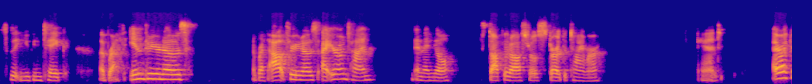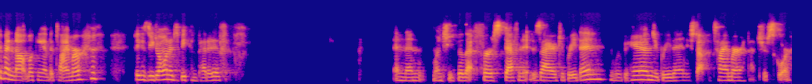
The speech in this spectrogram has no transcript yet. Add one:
so that you can take a breath in through your nose, a breath out through your nose at your own time, and then you'll stop the nostrils, start the timer, and I recommend not looking at the timer because you don't want it to be competitive. And then once you feel that first definite desire to breathe in, you move your hands, you breathe in, you stop the timer, that's your score.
